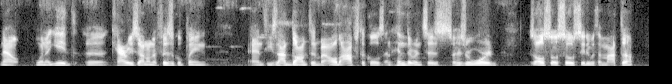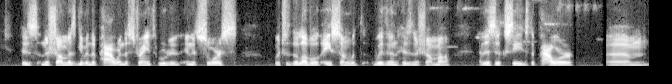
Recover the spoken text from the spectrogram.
Now, when a Yid uh, carries out on a physical plane and he's not daunted by all the obstacles and hindrances, so his reward is also associated with a mata. His neshama is given the power and the strength rooted in its source, which is the level of ason with, within his neshama, and this exceeds the power um,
